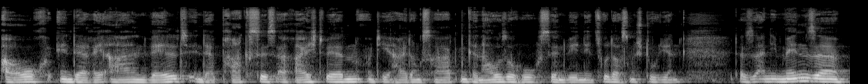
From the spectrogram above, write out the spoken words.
auch in der realen Welt, in der Praxis erreicht werden und die Heilungsraten genauso hoch sind wie in den Zulassungsstudien. Das ist eine immense,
